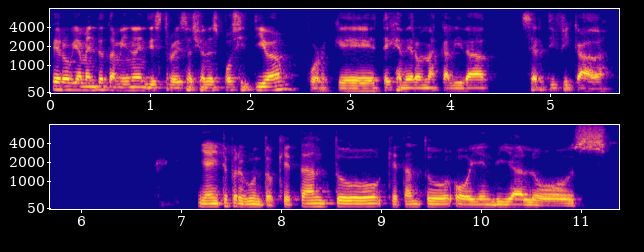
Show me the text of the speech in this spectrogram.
pero obviamente también la industrialización es positiva porque te genera una calidad certificada. Y ahí te pregunto, ¿qué tanto, qué tanto hoy en día los,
